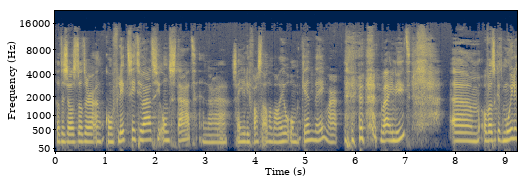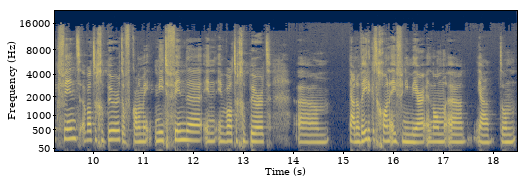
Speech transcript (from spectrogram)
Dat is als dat er een conflict situatie ontstaat. En daar uh, zijn jullie vast allemaal heel onbekend mee, maar wij niet. Um, of als ik het moeilijk vind wat er gebeurt, of kan hem niet vinden in, in wat er gebeurt. Um, ja, dan weet ik het gewoon even niet meer. En dan, uh, ja, dan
